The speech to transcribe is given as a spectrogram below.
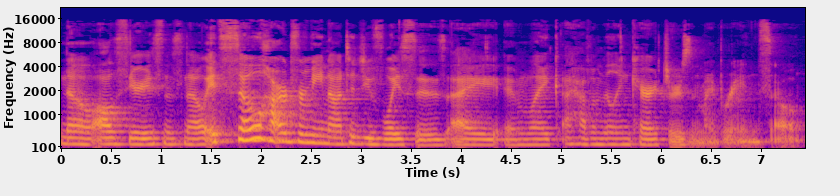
no, all seriousness, no. It's so hard for me not to do voices. I am like, I have a million characters in my brain. So,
